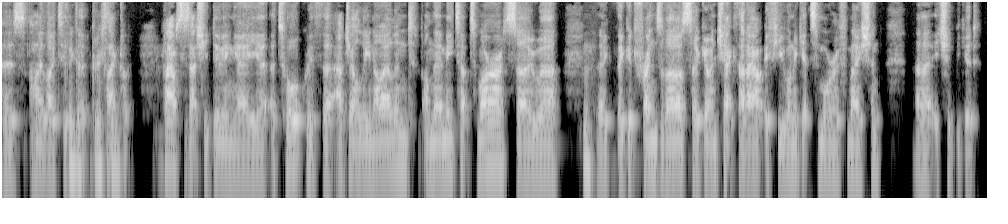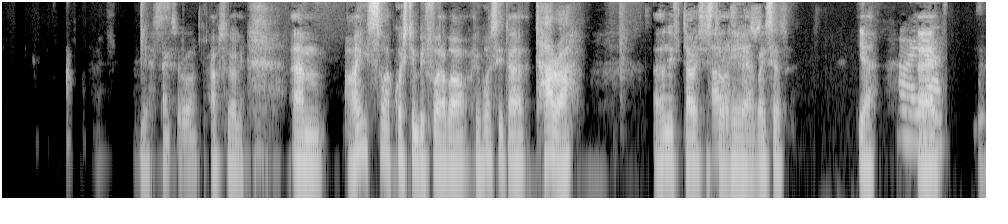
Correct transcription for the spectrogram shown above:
has highlighted that Christian. Cla- Klaus is actually doing a a talk with uh, Agile Lean Ireland on their meetup tomorrow. So uh, Hmm. they're, they're good friends of ours. So go and check that out if you want to get some more information. Uh, it should be good. Yes. Thanks, everyone. Absolutely. Um, I saw a question before about was it uh, Tara? I don't know if Tara is still Tara's here, but it says, "Yeah, Hi, Uh, yes.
